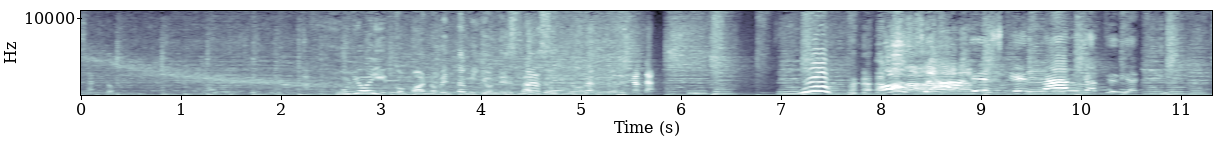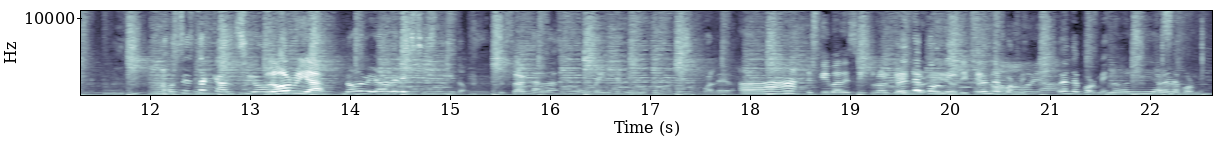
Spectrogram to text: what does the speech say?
Exacto. Julio y como a 90 millones. Exacto, Exacto. Les canta. O sea, es que lárgate de aquí. O sea, esta canción Gloria. no debería haber existido. Exacto. Tardaste como 20 minutos en decir cuál era. Ah, es que iba a decir Gloria Prende Gaynor por y mí, yo dije, prende no. por mí, prende por mí, Gloria. prende por mí.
